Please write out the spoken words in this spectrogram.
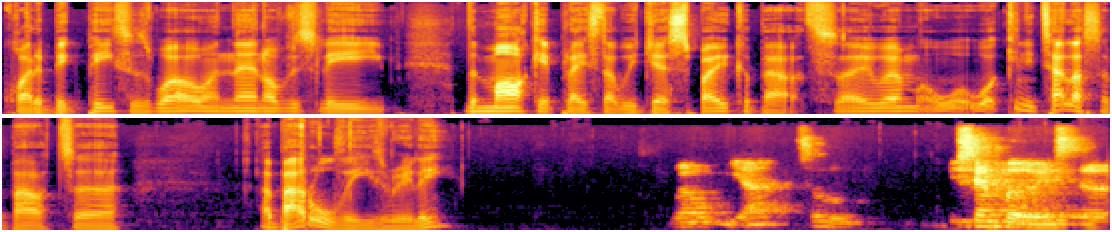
quite a big piece as well. And then obviously the marketplace that we just spoke about. So um, what can you tell us about uh, about all these really? Well, yeah. So December is the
